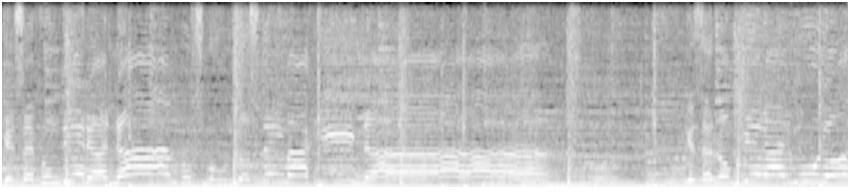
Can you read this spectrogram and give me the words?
que se fundieran ambos mundos? ¿Te imaginas? que se rompiera el muro,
